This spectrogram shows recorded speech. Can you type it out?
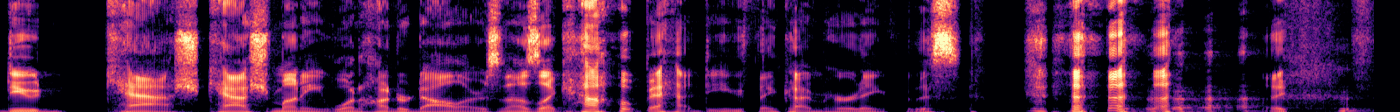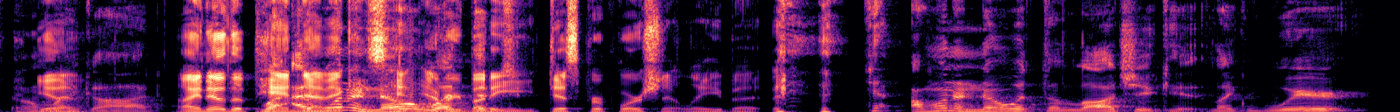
dude. Cash, cash money, one hundred dollars, and I was like, "How bad do you think I'm hurting for this?" like, oh yeah. my god. I know the Well, pandemic wanna has hit what the everybody disproportionately, but Yeah, I want to know what the logic is, like where,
